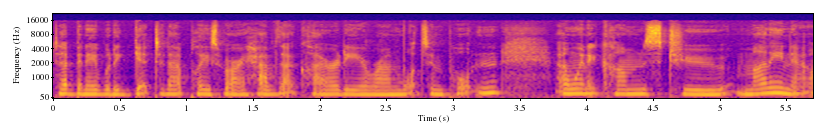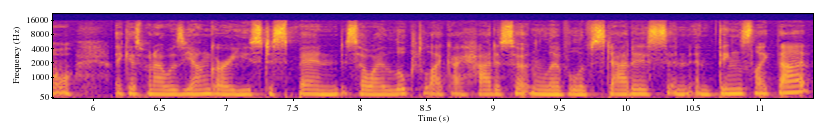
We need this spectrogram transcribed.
to have been able to get to that place where I have that clarity around what's important. And when it comes to money now, I guess when I was younger, I used to spend so I looked like I had a certain level of status and, and things like that.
